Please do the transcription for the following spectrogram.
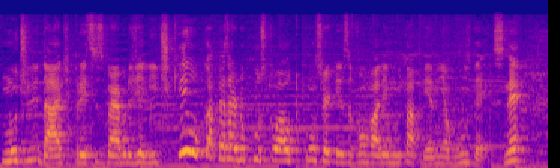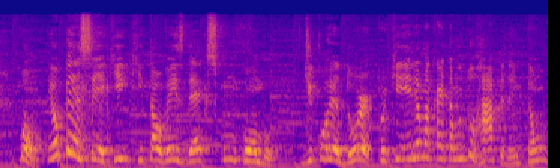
uma utilidade para esses bárbaros de elite, que apesar do custo alto, com certeza vão valer muito a pena em alguns decks, né? Bom, eu pensei aqui que talvez decks com combo de corredor, porque ele é uma carta muito rápida, então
